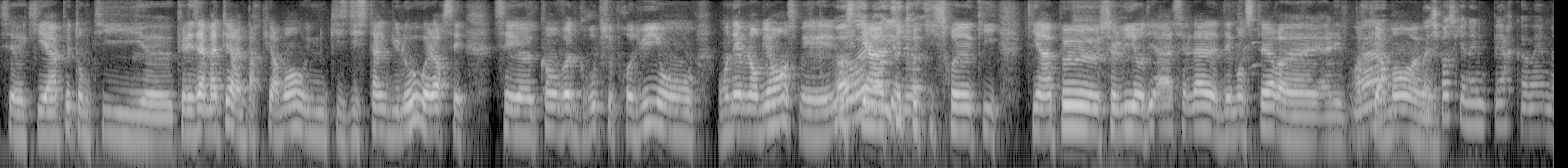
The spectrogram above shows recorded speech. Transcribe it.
c'est- qui est un peu ton petit. euh, que les amateurs aiment particulièrement, ou une qui se distingue du lot, ou alors c'est c'est euh, quand votre groupe se produit, on, on aime l'ambiance, mais Ah est-ce qu'il y a un a titre des- qui, se re- qui, qui est un peu celui, on dit, ah, celle-là, des Monsters, elle est particulièrement. ouais, je pense qu'il y en a une paire quand même.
